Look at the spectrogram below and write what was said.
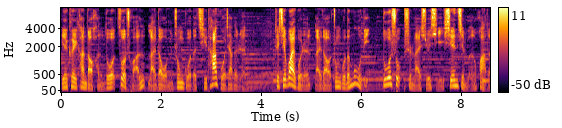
也可以看到很多坐船来到我们中国的其他国家的人。这些外国人来到中国的目的，多数是来学习先进文化的。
